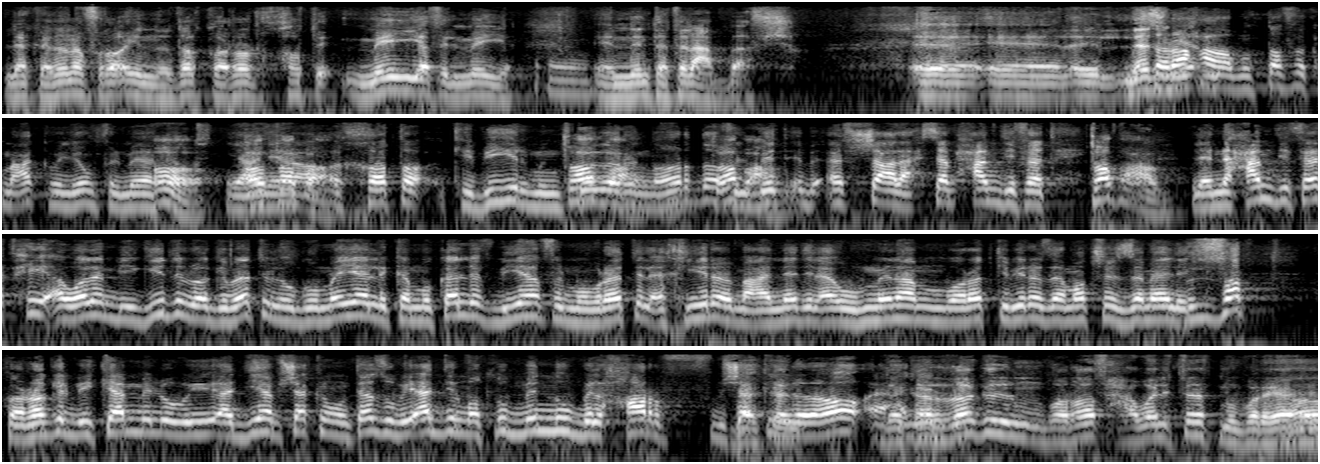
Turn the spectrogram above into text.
لكن أنا في رأيي إن ده قرار خاطئ 100% إن أنت تلعب بقفشة. آه، آه، لازم بصراحة يعمل- متفق معاك مليون في المية يا آه، آه يعني طبعا. خطأ كبير من كولر النهارده في طبعا. البدء بقفشه على حساب حمدي فتحي. طبعا. لأن حمدي فتحي اولا بيجيد الواجبات الهجومية اللي كان مكلف بيها في المباريات الأخيرة مع النادي الأول ومنها مباريات كبيرة زي ماتش الزمالك. بالظبط. فالراجل بيكمل وبيأديها بشكل ممتاز وبيأدي المطلوب منه بالحرف بشكل رائع ده كان. راجل المباراة في حوالي ثلاث مباريات آه،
